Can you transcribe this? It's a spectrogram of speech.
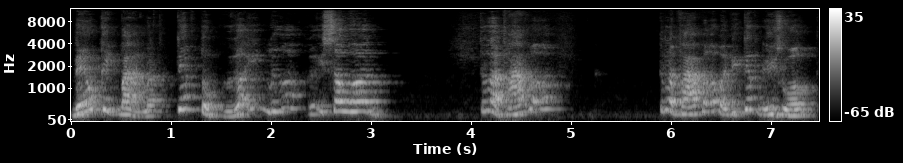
Nếu kịch bản mà tiếp tục gãy nữa, gãy sâu hơn, tức là phá vỡ, tức là phá vỡ và đi tiếp, đi xuống,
